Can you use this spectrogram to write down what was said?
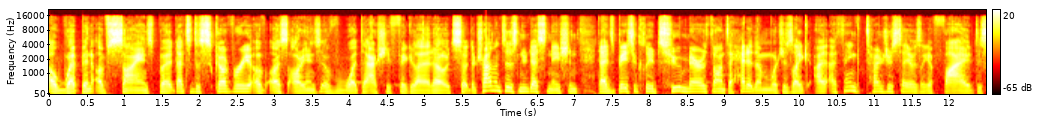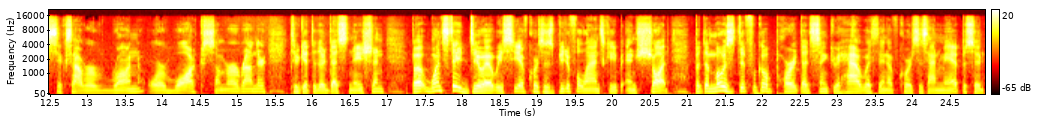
a weapon of science, but that's a discovery of us audience of what to actually figure that out. So they're traveling to this new destination that's basically two marathons ahead of them, which is like, I, I think Taiju said it was like a five to six hour run or walk somewhere around there to get to their destination. But once they do it, we see, of course, this beautiful landscape and shot. But the most difficult part that Senku had within, of course, this anime episode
